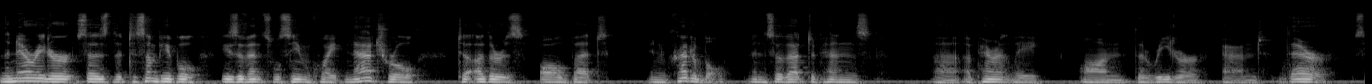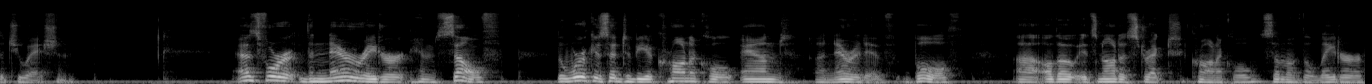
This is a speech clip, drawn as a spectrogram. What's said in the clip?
The narrator says that to some people these events will seem quite natural, to others all but incredible. And so that depends uh, apparently on the reader and their situation. As for the narrator himself, the work is said to be a chronicle and a narrative, both, uh, although it's not a strict chronicle. Some of the later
